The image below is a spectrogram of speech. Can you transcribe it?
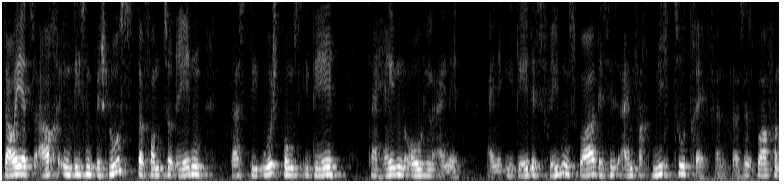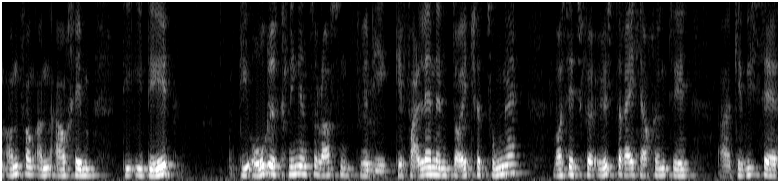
da jetzt auch in diesem Beschluss davon zu reden, dass die Ursprungsidee der Heldenogel eine, eine Idee des Friedens war, das ist einfach nicht zutreffend. Also es war von Anfang an auch eben die Idee, die Ogel klingen zu lassen für die Gefallenen deutscher Zunge, was jetzt für Österreich auch irgendwie äh, gewisse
